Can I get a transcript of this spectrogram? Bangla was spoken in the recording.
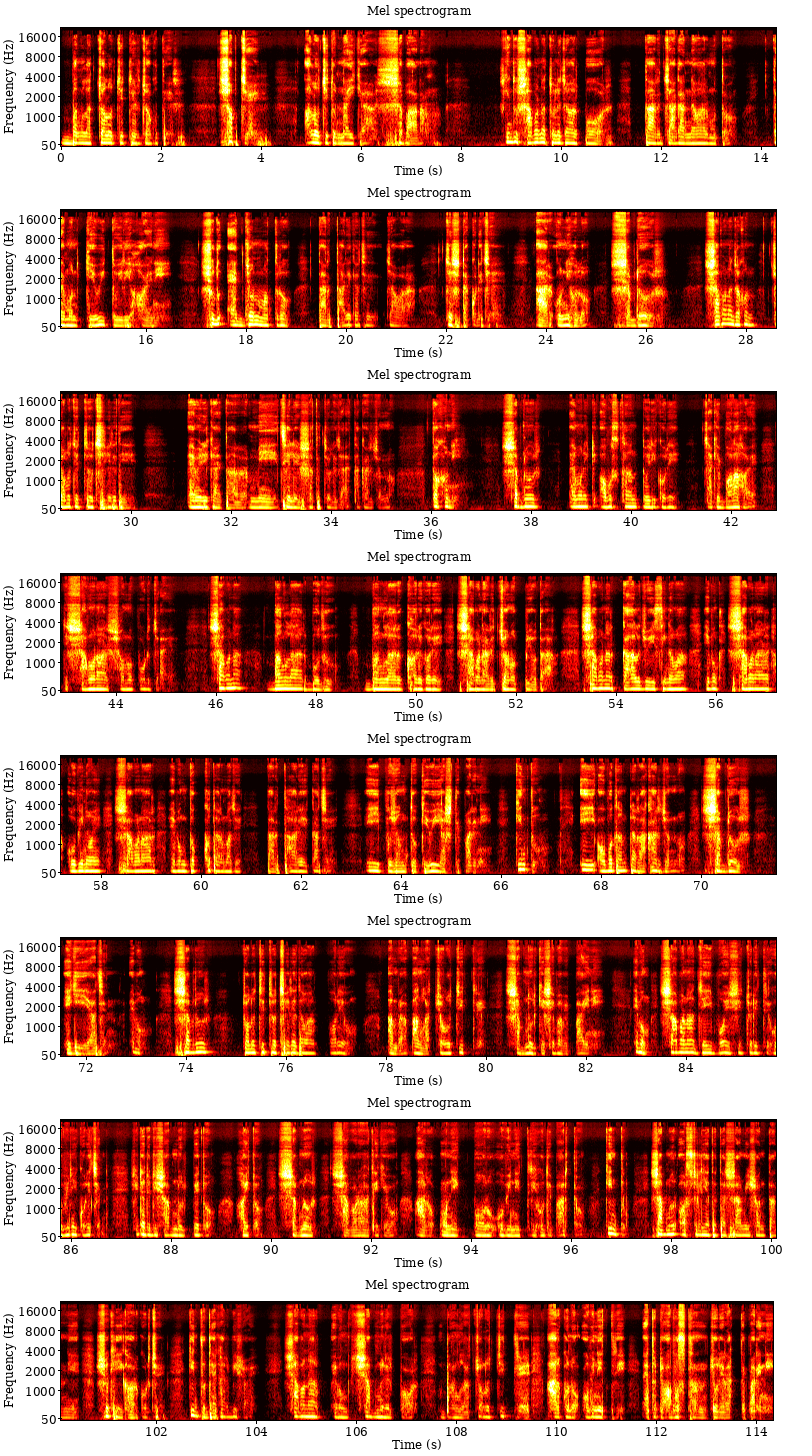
বাংলা চলচ্চিত্রের জগতের সবচেয়ে আলোচিত নায়িকা শাবানা। কিন্তু শাবানা চলে যাওয়ার পর তার জায়গা নেওয়ার মতো তেমন কেউই তৈরি হয়নি। শুধু একজন মাত্র তার ধারে কাছে যাওয়া চেষ্টা করেছে, আর উনি হলো শাবনূর। শাবানা যখন চলচ্চিত্র ছেড়ে দিয়ে আমেরিকায় তার মেয়ে, ছেলের সাথে চলে যায় থাকার জন্য। তখনই শাবনূর এমন একটি অবস্থান তৈরি করে যাকে বলা হয় যে শাবনার সমপর্যায়। শাবানা বাংলার বধূ, বাংলার ঘরে ঘরে শাবানার জনপ্রিয়তা। শাবানার কালজয়ী সিনেমা এবং শাবানার অভিনয়, শাবানার এবং দক্ষতার মাঝে তার ধারে কাছে এই পর্যন্ত কেউই আসতে পারেনি। কিন্তু এই অবদানটা রাখার জন্য শাবনূর এগিয়ে আছেন এবং শাবনুর চলচ্চিত্র ছেড়ে দেওয়ার পরেও আমরা বাংলা চলচ্চিত্রে শাবনূরকে সেভাবে পাইনি। শাবানা যেই বয়সী চরিত্রে অভিনয় করেছেন, সেটা যদি শাবনুর পেত, হয়তো শাবনূর শাবানা থেকেও আরও অনেক বড় অভিনেত্রী হতে পারত। কিন্তু শাবনূর অস্ট্রেলিয়াতে তার স্বামী সন্তান নিয়ে সুখেই ঘর করছে। কিন্তু দেখার বিষয়, শাবানার এবং শাবনুরের পর বাংলা চলচ্চিত্রে আর কোনো অভিনেত্রী এতটা অবস্থান জোরে রাখতে পারেনি।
